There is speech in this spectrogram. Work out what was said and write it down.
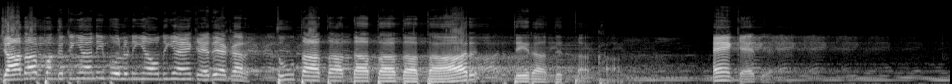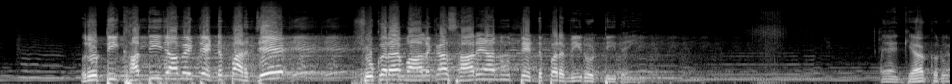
ਜ਼ਿਆਦਾ ਪੰਕਤੀਆਂ ਨਹੀਂ ਬੋਲਣੀਆਂ ਆਉਂਦੀਆਂ, ਐ ਕਹਿ ਦਿਆ ਕਰ, ਤੂੰ ਦਾਤਾ ਦਾਤਾ, ਦਾਤਾਰ, ਤੇਰਾ ਦਿੱਤਾ ਖਾ ਐ ਕਹਿ ਦਿਆ। ਰੋਟੀ ਖਾਧੀ ਜਾਵੇ, ਢਿੱਡ ਭਰ ਜੇ। ਸ਼ੁਕਰ ਹੈ ਮਾਲਕਾ, ਸਾਰਿਆਂ ਨੂੰ ਢਿੱਡ ਭਰਮੀ ਰੋਟੀ ਦੇਈ। ਐ ਕਿਆ ਕਰੋ?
